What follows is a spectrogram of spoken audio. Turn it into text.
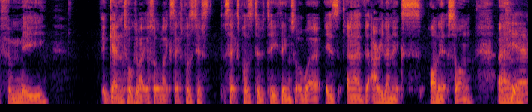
for me, again talking about your sort of like sex positive, sex positivity thing, sort of where is uh, the Ari Lennox "On It" song. Um, yeah.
